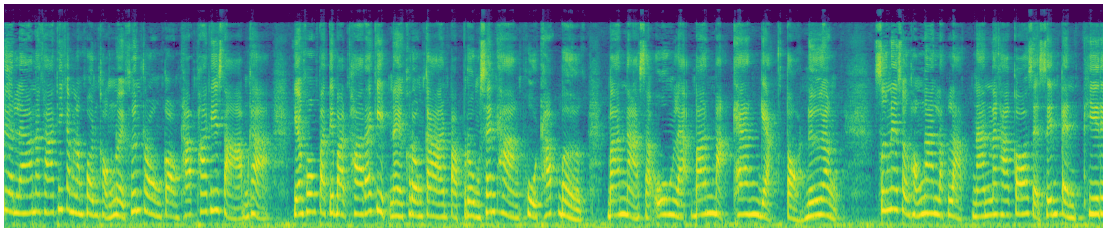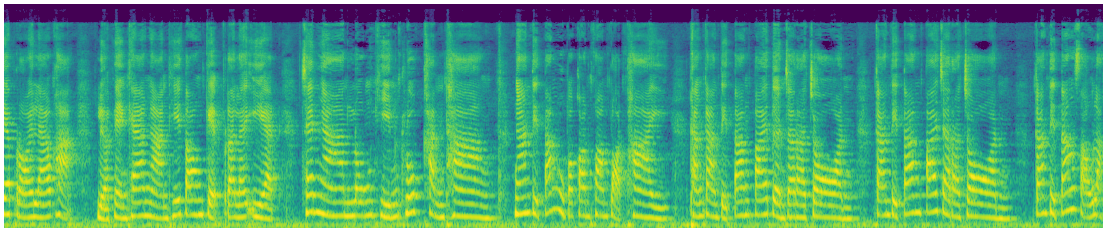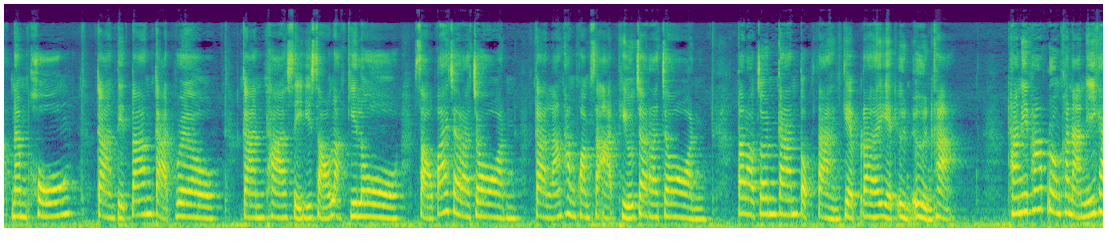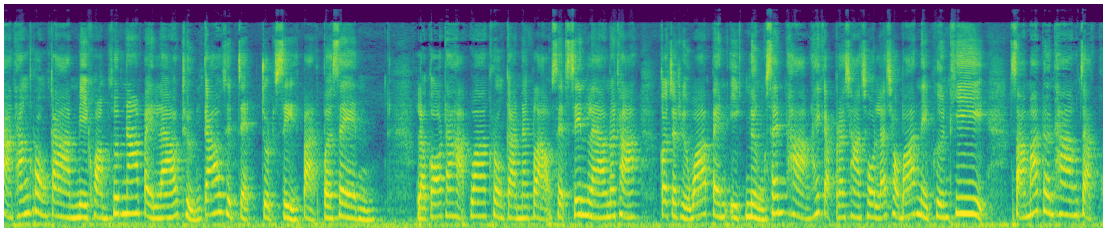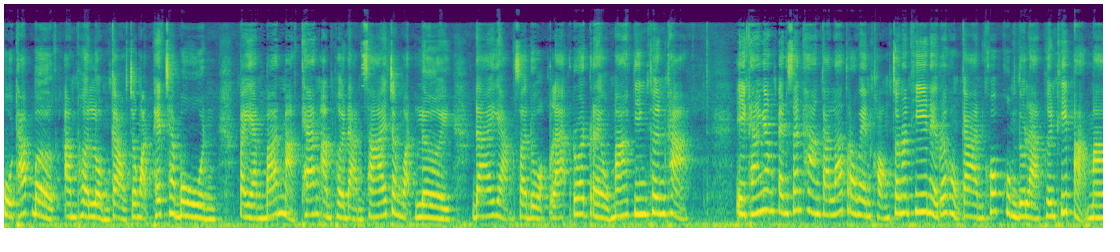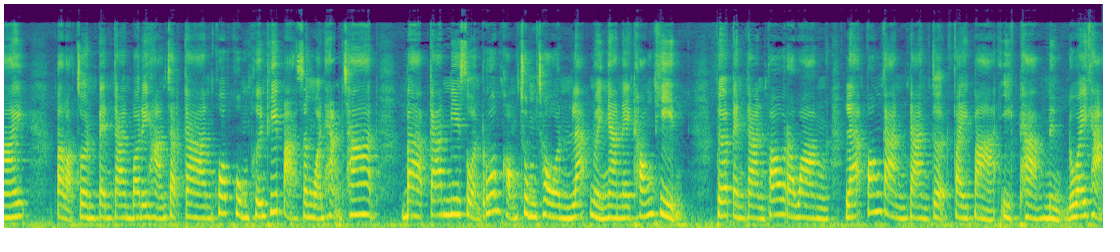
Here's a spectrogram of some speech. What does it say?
เดือนแล้วนะคะ ที่กำลังพลของหน่วยขึ้นตรงกองทัพภาคที่ 3 ค่ะ ยังคงปฏิบัติภารกิจในโครงการปรับปรุงเส้นทางภูทับเบิก บ้านนาสะอุ้งและบ้านหมักแข้งอย่างต่อเนื่อง ซึ่งในส่วนของงานหลักๆนั้นนะคะ ก็เสร็จสิ้นเป็นที่เรียบร้อยแล้วค่ะ เหลือเพียงแค่งานที่ต้องเก็บรายละเอียด เช่นงานลงหินคลุกคันทาง งานติดตั้งอุปกรณ์ความปลอดภัย ทั้งการติดตั้งป้ายเตือนจราจร การติดตั้งป้ายจราจร การติดตั้งเสาหลักนำโค้ง การติดตั้งการ์ดเรลการทาสีเสาหลักกิโล เสาป้ายจราจร การล้างทำความสะอาดผิวจราจร ตลอดจนการตกแต่งเก็บรายละเอียดอื่น ๆ ค่ะ ทางนี้ภาพรวมขณะนี้ค่ะ ทั้งโครงการมีความคืบหน้าไปแล้วถึง 97.48%แล้วก็ถ้าหากว่าโครงการดังกล่าวเสร็จสิ้นแล้วนะคะ ก็จะถือว่าเป็นอีกหนึ่งเส้นทางให้กับประชาชนและชาวบ้านในพื้นที่ สามารถเดินทางจากภูทับเบิกอำเภอหล่มเก่าจังหวัดเพชรบูรณ์ ไปยังบ้านหมากแข้งอำเภอด่านซ้ายจังหวัดเลย ได้อย่างสะดวกและรวดเร็วมากยิ่งขึ้นค่ะ อีกทั้งยังเป็นเส้นทางการลาดตระเวนของเจ้าหน้าที่ในเรื่องของการควบคุมดูแลพื้นที่ป่าไม้ ตลอดจนเป็นการบริหารจัดการควบคุมพื้นที่ป่าสงวนแห่งชาติ แบบการมีส่วนร่วมของชุมชนและหน่วยงานในท้องถิ่น เพื่อเป็นการเฝ้าระวัง และป้องกันการเกิดไฟป่าอีกทางหนึ่งด้วยค่ะ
